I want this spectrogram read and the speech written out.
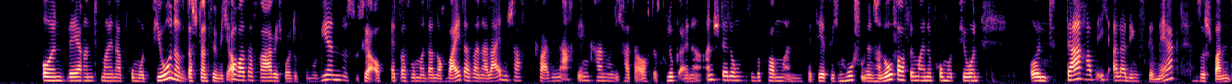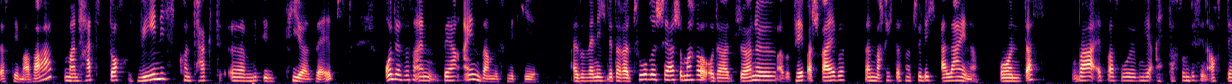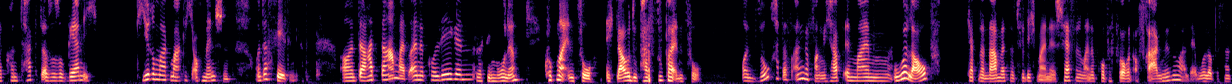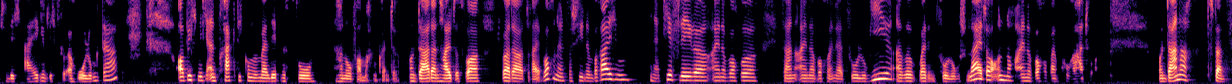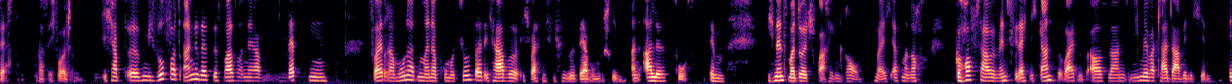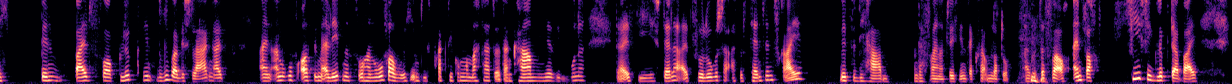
Und während meiner Promotion, also das stand für mich auch außer Frage, ich wollte promovieren. Das ist ja auch etwas, wo man dann noch weiter seiner Leidenschaft quasi nachgehen kann. Und ich hatte auch das Glück, eine Anstellung zu bekommen an der Tätlichen Hochschule in Hannover für meine Promotion. Und da habe ich allerdings gemerkt, so spannend das Thema war, man hat doch wenig Kontakt äh, mit dem Tier selbst. Und es ist ein sehr einsames Metier. Also wenn ich Literaturrecherche mache oder Journal, also Paper schreibe, dann mache ich das natürlich alleine. Und das war etwas, wo mir einfach so ein bisschen auch der Kontakt, also so gern ich Tiere mag, mag ich auch Menschen. Und das fehlte mir. Und da hat damals eine Kollegin, Simone, guck mal in Zoo. Ich glaube, du passt super in Zoo. Und so hat das angefangen. Ich habe in meinem Urlaub ich habe dann damals natürlich meine Chefin, meine Professorin auch fragen müssen, weil der Urlaub ist natürlich eigentlich zur Erholung da, ob ich nicht ein Praktikum im Erlebnis Zoo Hannover machen könnte. Und da dann halt, das war, ich war da drei Wochen in verschiedenen Bereichen, in der Tierpflege eine Woche, dann eine Woche in der Zoologie, also bei dem zoologischen Leiter und noch eine Woche beim Kurator. Und danach stand es fest, was ich wollte. Ich habe äh, mich sofort dran gesetzt, das war so in der letzten zwei, drei Monaten meiner Promotionszeit, ich habe, ich weiß nicht, wie viele Bewerbungen geschrieben, an alle Zoos im, ich nenne es mal deutschsprachigen Raum, weil ich erstmal noch gehofft habe, Mensch, vielleicht nicht ganz so weit ins Ausland. Mir war klar, da will ich hin. Ich bin bald vor Glück hinten rüber geschlagen, als ein Anruf aus dem Erlebnis zu Hannover, wo ich eben dieses Praktikum gemacht hatte. Dann kam hier Simone, da ist die Stelle als zoologische Assistentin frei. Willst du die haben? Und das war natürlich wie ein Sechser im Lotto. Also das war auch einfach viel, viel Glück dabei.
